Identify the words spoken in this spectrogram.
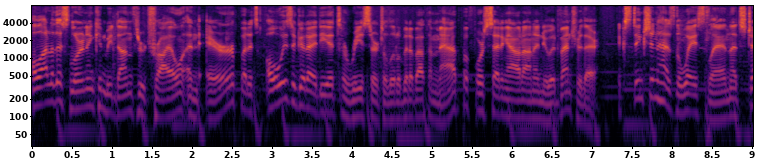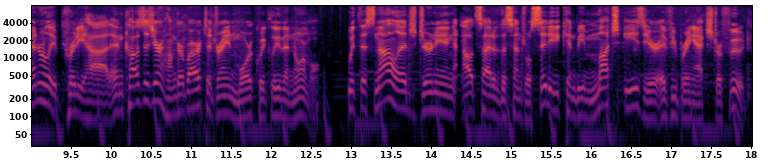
A lot of this learning can be done through trial and error, but it's always a good idea to research a little bit about the map before setting out on a new adventure there. Extinction has the wasteland that's generally pretty hot and causes your hunger bar to drain more quickly than normal. With this knowledge, journeying outside of the central city can be much easier if you bring extra food.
